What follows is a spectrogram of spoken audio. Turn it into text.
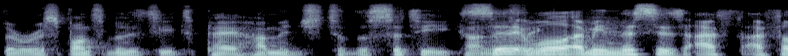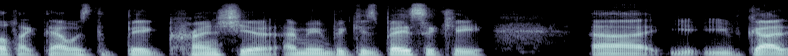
the responsibility to pay homage to the city kind so, of thing. Well, I mean, this is I, I felt like that was the big crunch here. I mean, because basically uh, you, have got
